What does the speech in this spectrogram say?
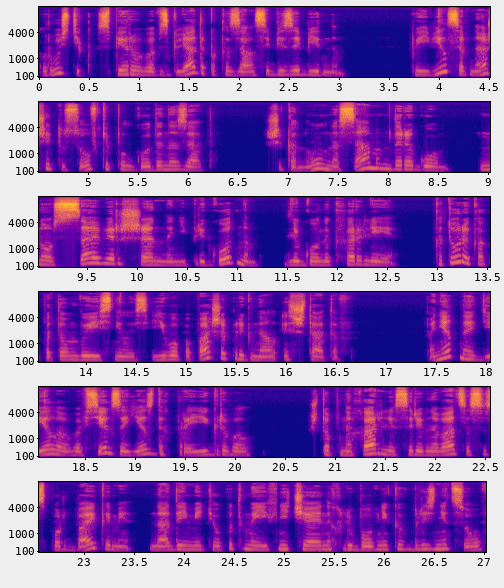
Рустик с первого взгляда показался безобидным. Появился в нашей тусовке полгода назад. Шиканул на самом дорогом, но совершенно непригодном для гонок Харлея который, как потом выяснилось, его папаша пригнал из Штатов. Понятное дело, во всех заездах проигрывал. Чтоб на Харли соревноваться со спортбайками, надо иметь опыт моих нечаянных любовников-близнецов.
